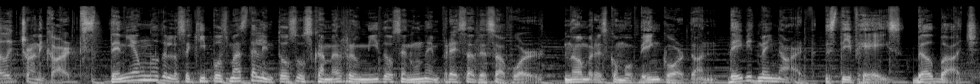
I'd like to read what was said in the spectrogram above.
Electronic Arts, tenía uno de los equipos más talentosos jamás reunidos en una empresa de software. Nombres como Bing Gordon, David Maynard, Steve Hayes, Bill Butch,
